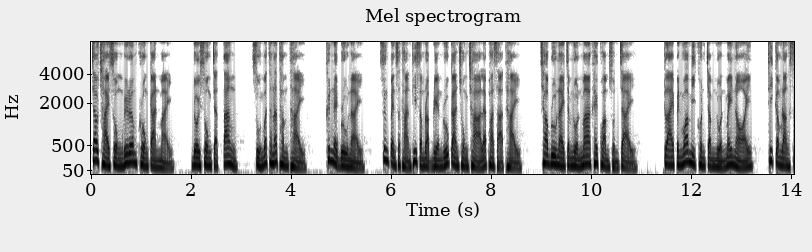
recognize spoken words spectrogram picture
เจ้าชายทรงริเริ่มโครงการใหม่ โดยทรงจัดตั้ง ศูนย์วัฒนธรรมไทย ขึ้นในบรูไน ซึ่งเป็นสถานที่สำหรับเรียนรู้การชงชาและภาษาไทย ชาวบรูไนจำนวนมากให้ความสนใจ กลายเป็นว่ามีคนจำนวนไม่น้อย ที่กำลังแส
